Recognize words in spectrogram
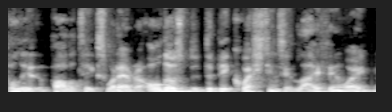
polit- politics, whatever. All those the, the big questions in life, in a way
